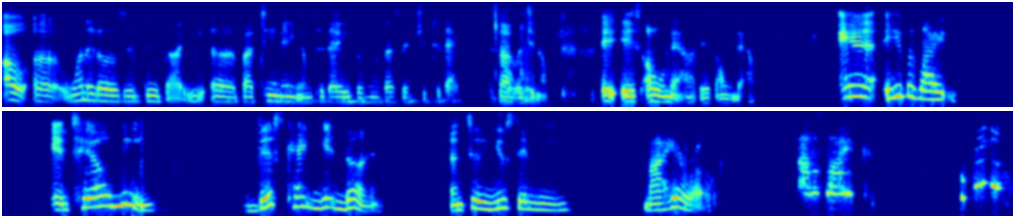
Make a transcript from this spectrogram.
Oh, uh, one of those is due by uh by 10 a.m. today. The ones I sent you today. Just to let you know, it, it's on now. It's on now. And he was like, and tell me this can't get done until you send me my HARO. I was like, for real?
